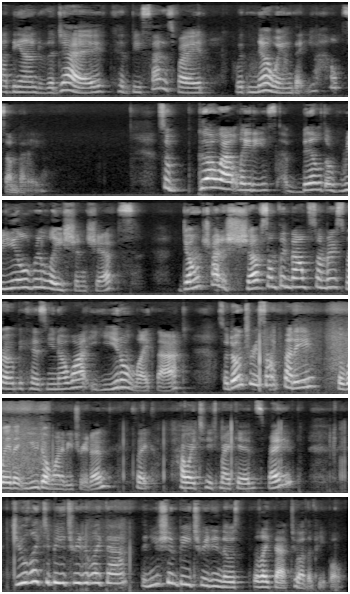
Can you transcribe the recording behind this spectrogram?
at the end of the day could be satisfied with knowing that you helped somebody. So go out, ladies, build real relationships. Don't try to shove something down somebody's throat because you know what? You don't like that. So don't treat somebody the way that you don't want to be treated. Like how I teach my kids, right? Do you like to be treated like that? Then you shouldn't be treating those like that to other people,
